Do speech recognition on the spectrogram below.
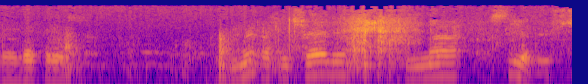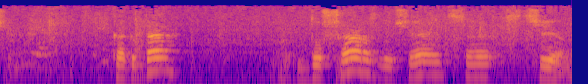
э, вопрос, мы отвечали на следующем. Когда душа разлучается с телом,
